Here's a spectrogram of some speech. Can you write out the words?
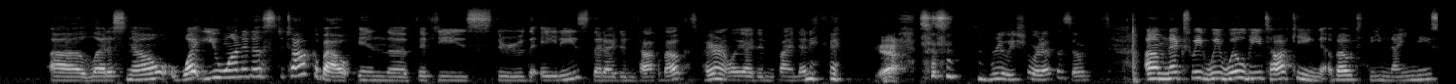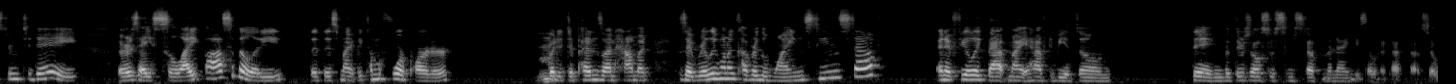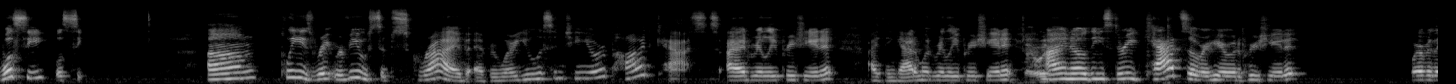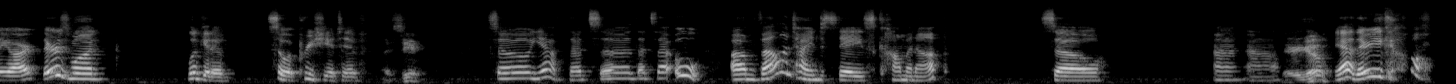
Uh, let us know what you wanted us to talk about in the 50s through the 80s that I didn't talk about because apparently I didn't find anything. Yeah. Really short episode. Um, next week, we will be talking about the 90s through today. There's a slight possibility that this might become a four parter, Mm. but it depends on how much, because I really want to cover the Weinstein stuff. And I feel like that might have to be its own thing, but there's also some stuff in the 90s I want to talk about. So we'll see. We'll see. Um, please rate, review, subscribe everywhere you listen to your podcasts. I'd really appreciate it. I think Adam would really appreciate it. I I know these three cats over here would appreciate it. Wherever they are. There's one. Look at him. So appreciative. I see it. So yeah, that's uh that's that. Oh, um Valentine's Day's coming up. So uh, I don't know. There you go. Yeah, there you go.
